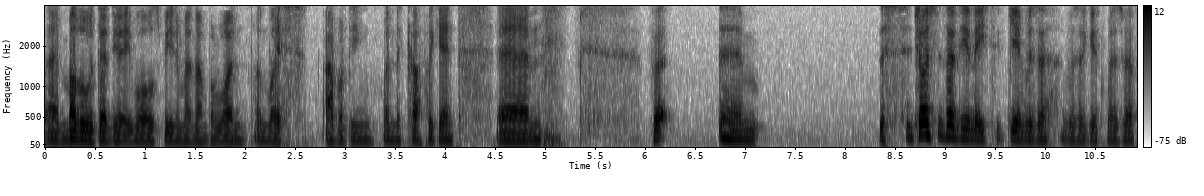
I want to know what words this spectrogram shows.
Uh, Motherwell, Dundee United, Wolves being my number one, unless Aberdeen win the cup again. Um, but um, the St Johnstone Dundee United game was a was a good one as well.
